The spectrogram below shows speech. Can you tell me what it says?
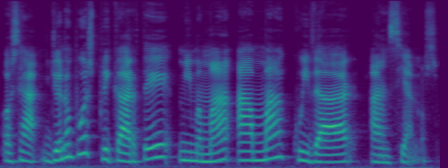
O sea, yo no puedo explicarte, mi mamá ama cuidar ancianos.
